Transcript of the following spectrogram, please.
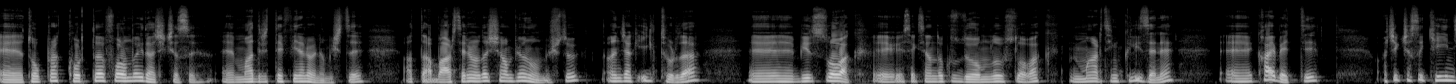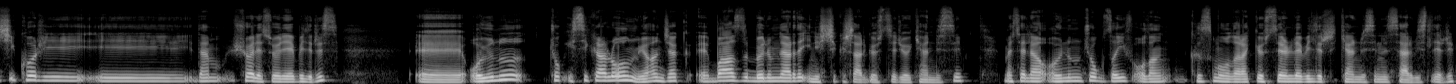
E, toprak kortta formdaydı açıkçası. E, Madrid'de final oynamıştı. Hatta Barcelona'da şampiyon olmuştu. Ancak ilk turda e, bir Slovak, e, 89 doğumlu Slovak Martin Klizen'e e, kaybetti. Açıkçası Kei Nishikori'den şöyle söyleyebiliriz. E, oyunu çok istikrarlı olmuyor ancak e, bazı bölümlerde iniş çıkışlar gösteriyor kendisi. Mesela oyunun çok zayıf olan kısmı olarak gösterilebilir kendisinin servisleri.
